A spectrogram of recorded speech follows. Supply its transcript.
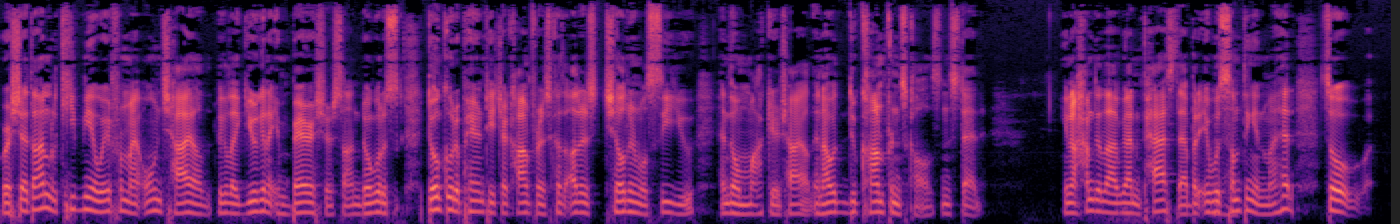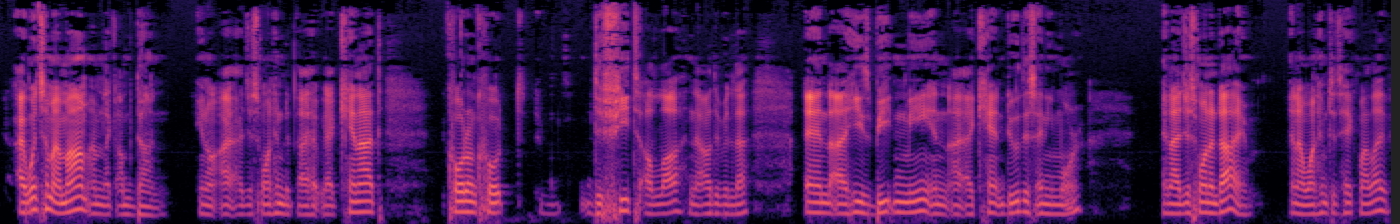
where Shaitan would keep me away from my own child. Be like, you're gonna embarrass your son. Don't go to don't go to parent teacher conference because other children will see you and they'll mock your child. And I would do conference calls instead. You know, alhamdulillah, I've gotten past that, but it was something in my head. So I went to my mom. I'm like, I'm done. You know, I, I just want him to. I, I cannot, quote unquote, defeat Allah. And uh, he's beaten me, and I, I can't do this anymore. And I just want to die and I want him to take my life.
